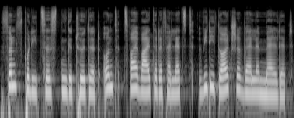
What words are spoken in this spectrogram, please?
fünf Polizisten getötet und zwei weitere verletzt, wie die Deutsche Welle meldet.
